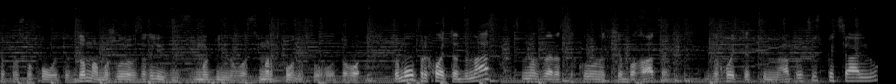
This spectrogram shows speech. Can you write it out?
це прослуховувати вдома, можливо, взагалі з, мобільного смартфону свого того. Тому приходьте до нас. У нас зараз цих колонок ще багато. Заходьте в кімнату цю спеціальну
